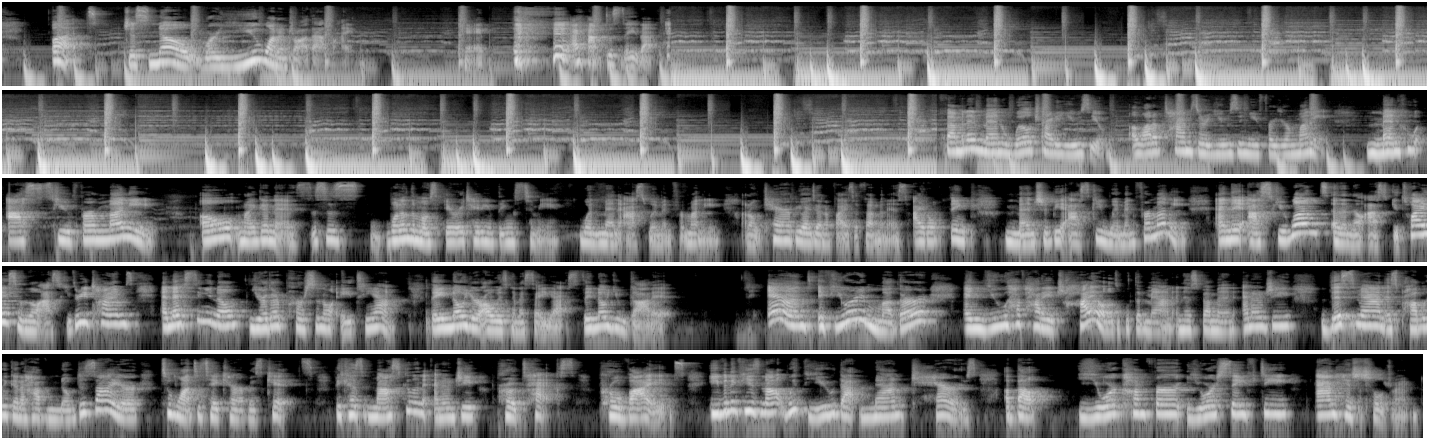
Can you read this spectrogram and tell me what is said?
But just know where you want to draw that line. Okay. I have to say that. Feminine men will try to use you. A lot of times they're using you for your money. Men who ask you for money. Oh my goodness, this is one of the most irritating things to me when men ask women for money. I don't care if you identify as a feminist. I don't think men should be asking women for money. And they ask you once, and then they'll ask you twice, and they'll ask you three times. And next thing you know, you're their personal ATM. They know you're always going to say yes. They know you got it. And if you're a mother and you have had a child with a man and his feminine energy, this man is probably going to have no desire to want to take care of his kids because masculine energy protects, provides. Even if he's not with you, that man cares about your comfort, your safety, and his children.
